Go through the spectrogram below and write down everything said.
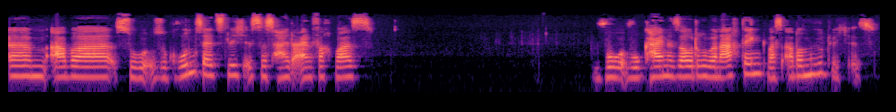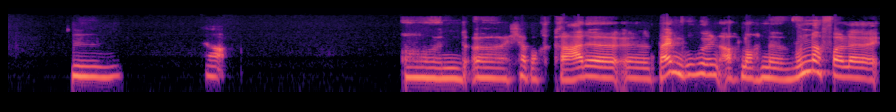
Ähm, aber so, so grundsätzlich ist das halt einfach was, wo, wo keine Sau drüber nachdenkt, was aber möglich ist. Mhm. Ja. Und äh, ich habe auch gerade äh, beim Googlen auch noch eine wundervolle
